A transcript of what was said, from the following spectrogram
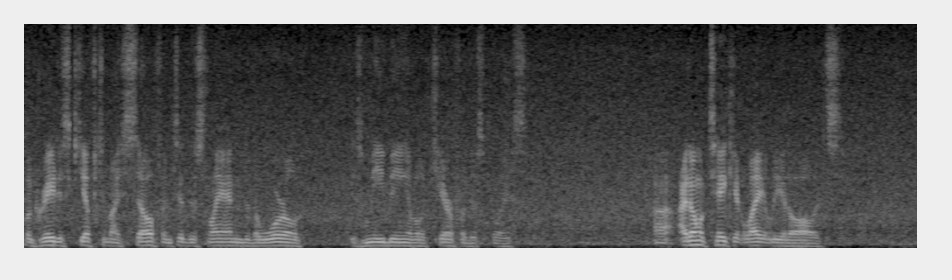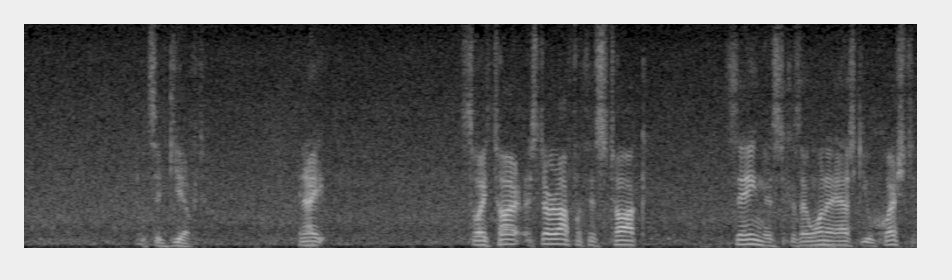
the greatest gift to myself and to this land and to the world is me being able to care for this place. Uh, I don't take it lightly at all. It's it's a gift, and I. So I, ta- I start off with this talk, saying this because I want to ask you a question.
